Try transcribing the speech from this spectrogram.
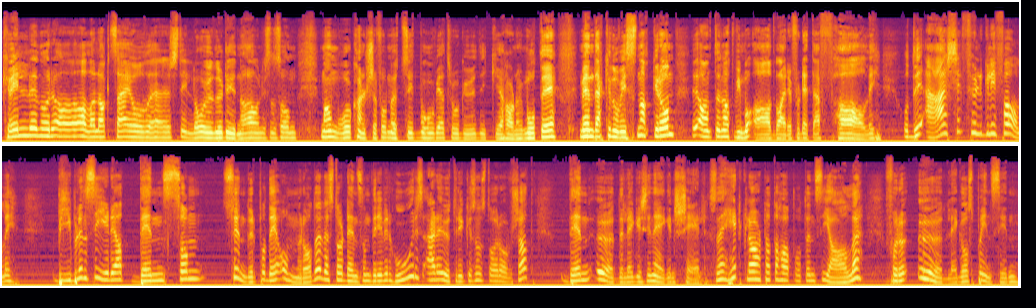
kveld når alle har lagt seg og det er stille og under dyna. og liksom sånn. Man må kanskje få møtt sitt behov. Jeg tror Gud ikke har noe imot det. Men det er ikke noe vi snakker om, annet enn at vi må advare, for dette er farlig. Og det er selvfølgelig farlig. Bibelen sier det at den som synder på det området Det står 'den som driver hor', er det uttrykket som står oversatt. Den ødelegger sin egen sjel. Så det er helt klart at det har potensial for å ødelegge oss på innsiden.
